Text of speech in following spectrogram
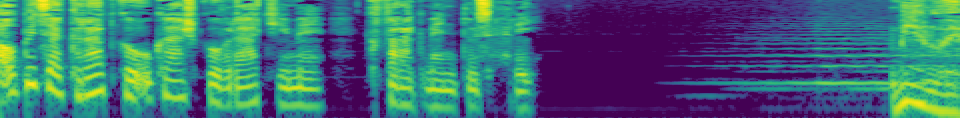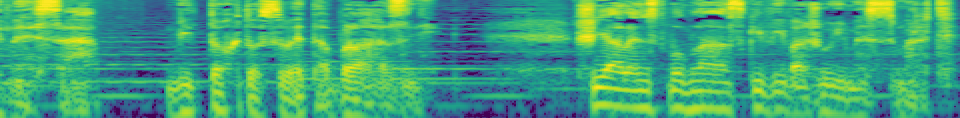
A opäť sa krátkou ukážkou vrátime k fragmentu z hry. Milujme sa, my tohto sveta blázni. Šialenstvom lásky vyvažujme smrť.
